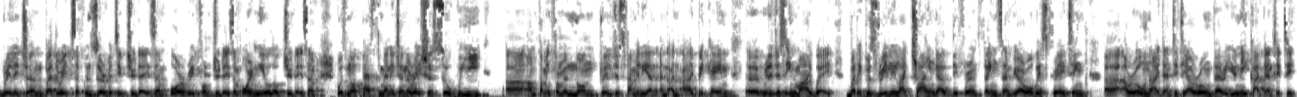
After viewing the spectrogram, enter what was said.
religion, whether it's a conservative Judaism or Reform Judaism or Neolog Judaism, was not passed to many generations. So we uh, I'm coming from a non-religious family and, and, and I became uh, religious in my way, but it was really like trying out different things and we are always creating uh, our own identity, our own very unique identity.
